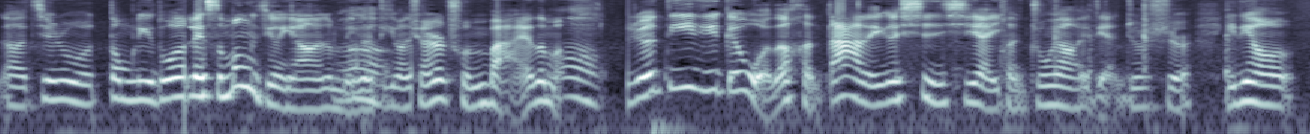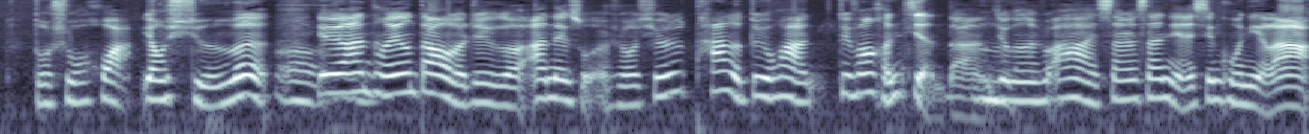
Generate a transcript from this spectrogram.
呃，进入邓布利多类似梦境一样的这么一个地方，全是纯白的嘛。嗯，我觉得第一集给我的很大的一个信息啊，很重要一点就是一定要多说话，要询问。嗯因为安藤英到了这个案内所的时候，其实他的对话对方很简单，就跟他说啊，三十三年辛苦你啦，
